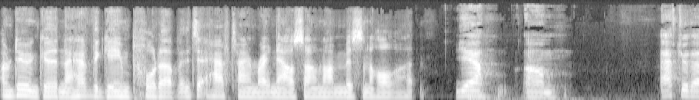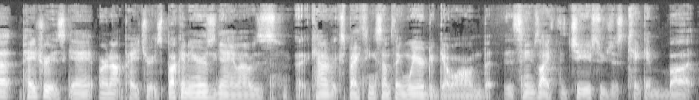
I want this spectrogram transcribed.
I'm doing good, and I have the game pulled up. It's at halftime right now, so I'm not missing a whole lot. Yeah. Um, after that Patriots game, or not Patriots, Buccaneers game, I was uh, kind of expecting something weird to go on, but it seems like the Chiefs are just kicking butt.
